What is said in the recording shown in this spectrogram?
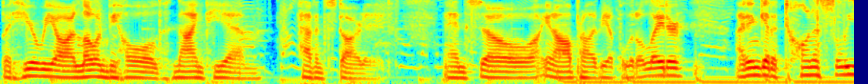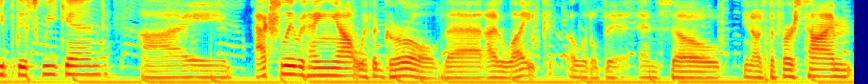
But here we are, lo and behold, 9 p.m. Haven't started. And so, you know, I'll probably be up a little later. I didn't get a ton of sleep this weekend. I actually was hanging out with a girl that I like a little bit. And so, you know, it's the first time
